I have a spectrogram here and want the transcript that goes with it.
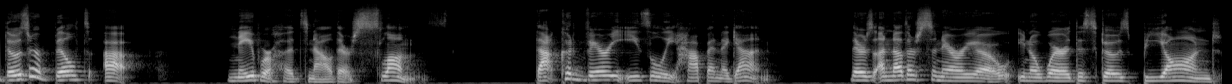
those are built up neighborhoods now, they're slums. That could very easily happen again. There's another scenario, you know, where this goes beyond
